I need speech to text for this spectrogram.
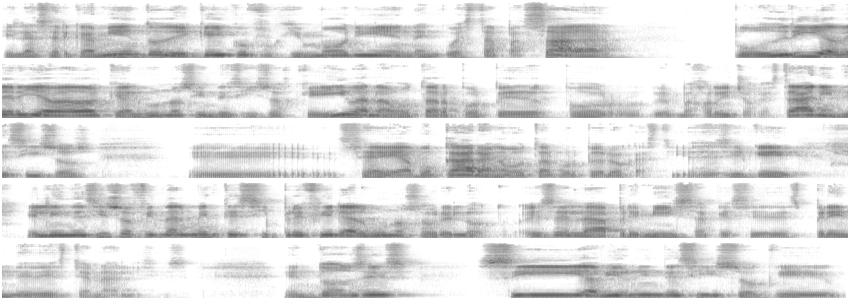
el acercamiento de Keiko Fujimori en la encuesta pasada podría haber llevado a que algunos indecisos que iban a votar por Pedro, por, mejor dicho, que estaban indecisos, eh, se abocaran a votar por Pedro Castillo. Es decir, que el indeciso finalmente sí prefiere a alguno sobre el otro. Esa es la premisa que se desprende de este análisis. Entonces, si había un indeciso que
